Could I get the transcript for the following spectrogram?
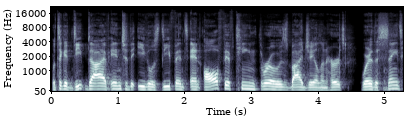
we'll take a deep dive into the Eagles defense and all 15 throws by Jalen Hurts, where the Saints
